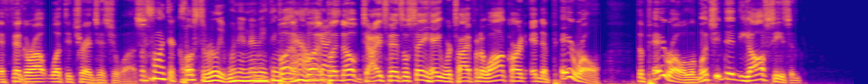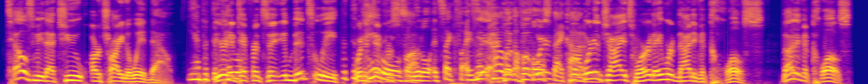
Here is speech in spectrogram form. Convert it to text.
and figure out what the transition was. But it's not like they're close to really winning mm. anything But now. but Guys- but no, Giants fans will say, "Hey, we're tied for the wild card." And the payroll, the payroll, what you did in the offseason tells me that you are trying to win now. Yeah, but the You're in payroll, a different mentally. but the we're in a different payroll's a little. It's like it's like kind of like a but false where, the- dichotomy. But where the Giants were, they were not even close. Not even close.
